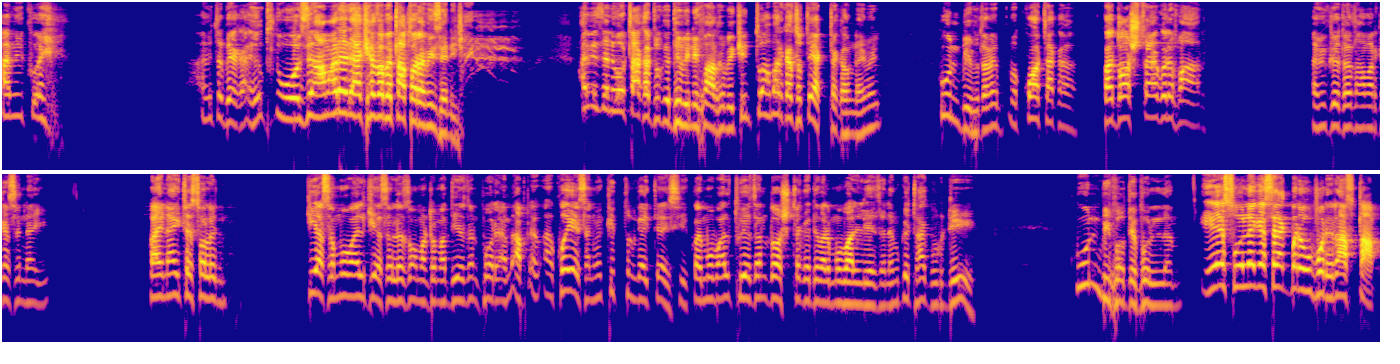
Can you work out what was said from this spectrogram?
আমি কই, আমি তো বেকার ও যে আমারে রেখে যাবে, তা আমি জানি। আমি জানি ও টাকা টুকে দেবেনি পার হবে, কিন্তু আমার কাছে তো এক টাকাও নাই আমি কোন বিপদ? আমি ক টাকা? কয়, দশ টাকা করে পার। আমি কই, দাদা, আমার কাছে নাই। কয়, নাই তো চলেন। কি আছে? মোবাইল কি আছে? বলে জমা টমা দিয়ে যান, পরে আমি কই আছেন আমি কীর্তন গাইতে আইসি কয়, মোবাইল থুয়ে যান, দশ টাকা দেবার মোবাইল নিয়ে যান। আমি কই, ঠাকুর দি কোন বিপদে পড়লাম? এ চলে গেছে একবার উপরে রাস্তাত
